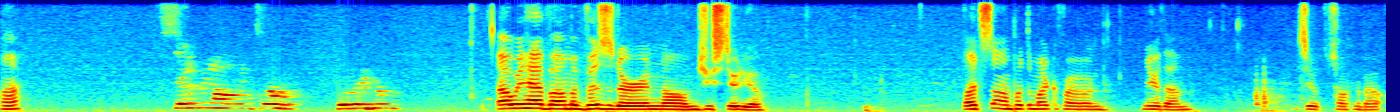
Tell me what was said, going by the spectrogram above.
Huh? Send me a link to the regular. Oh, we have um a visitor in um G Studio. Let's um put the microphone near them. and See what they're talking about.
